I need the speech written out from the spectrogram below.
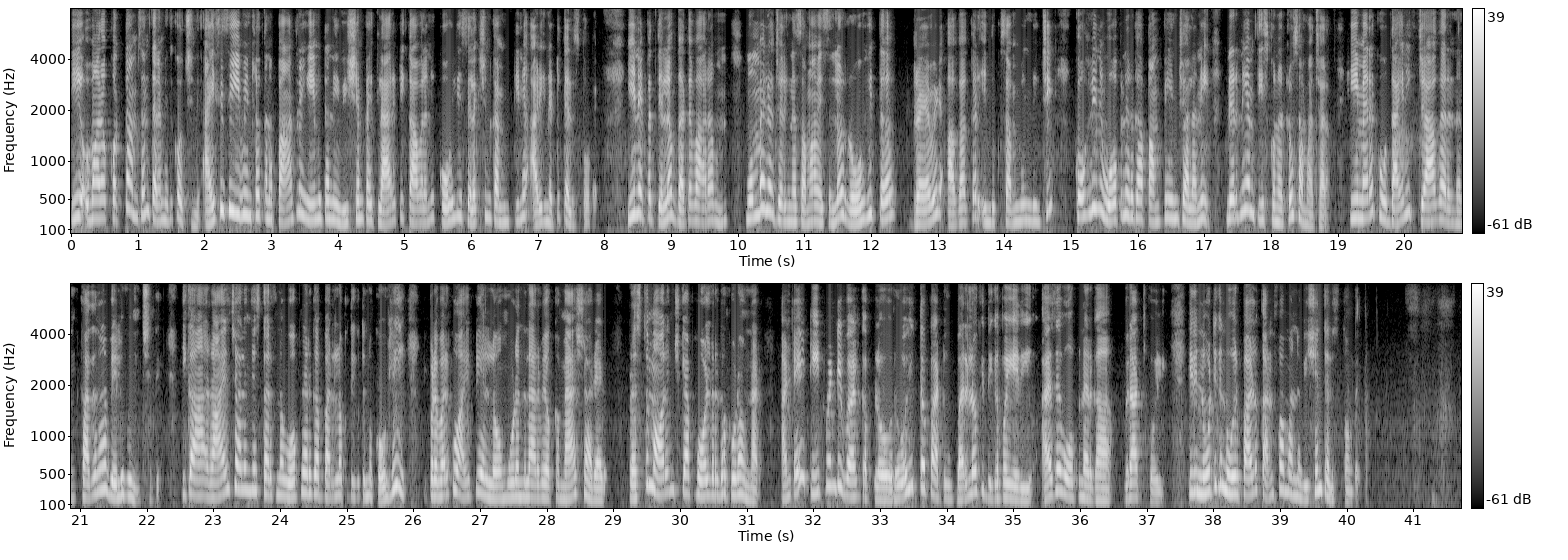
ఈ మరో కొత్త అంశం తెర మీదకి వచ్చింది. ఐసీసీ ఈవెంట్లో తన పాత్ర ఏమిటనే విషయంపై క్లారిటీ కావాలని కోహ్లీ సెలక్షన్ కమిటీని అడిగినట్టు తెలుస్తోంది. ఈ నేపథ్యంలో గత వారం ముంబైలో జరిగిన సమావేశంలో రోహిత్ ద్రావిడ్ అగాకర్ ఇందుకు సంబంధించి కోహ్లీని ఓపెనర్గా పంపించాలని నిర్ణయం తీసుకున్నట్లు సమాచారం. ఈ మేరకు దైనిక్ జాగరణ కథన వెలువరించింది ఇక రాయల్ ఛాలెంజర్స్ తరఫున ఓపెనర్గా బరిలోకి దిగుతున్న కోహ్లీ ఇప్పటి వరకు ఐపీఎల్లో మూడు వందల అరవై ఒక్క మ్యాచ్ ఆడాడు. ప్రస్తుతం ఆరెంజ్ క్యాప్ హోల్డర్గా కూడా ఉన్నాడు అంటే టీ ట్వంటీ వరల్డ్ కప్లో రోహిత్తో పాటు బరిలోకి దిగబోయేది యాజ్ ఏ ఓపెనర్గా విరాట్ కోహ్లీ. ఇది నూటికి నూరు పాళ్ళు కన్ఫర్మ్ అన్న విషయం తెలుస్తోంది.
